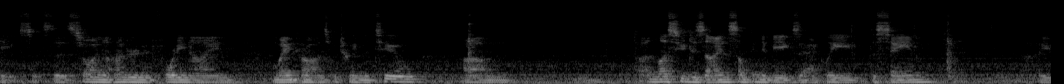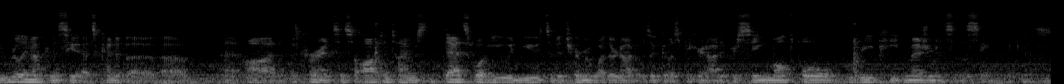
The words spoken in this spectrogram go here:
peaks. It's, it's showing 149 microns between the two. Um, unless you design something to be exactly the same, you're really not going to see that. It's kind of a, a, an odd occurrence. And so oftentimes that's what you would use to determine whether or not it was a ghost peak or not if you're seeing multiple repeat measurements of the same thickness.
